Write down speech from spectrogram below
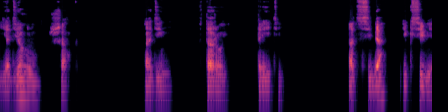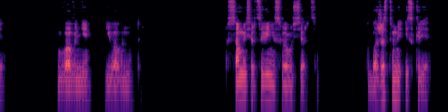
Я делаю шаг. Один, второй, третий. От себя и к себе. Вовне и вовнутрь. К самой сердцевине своего сердца. К божественной искре,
